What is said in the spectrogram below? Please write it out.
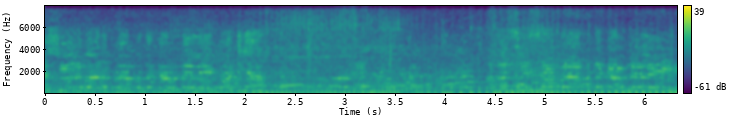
ਆਸ਼ੀਰਵਾਦ ਪ੍ਰਾਪਤ ਕਰਨ ਦੇ ਲਈ ਤੁਹਾਡੀਆਂ ਅਸੀਸਾਂ ਪ੍ਰਾਪਤ ਕਰਨ ਦੇ ਲਈ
